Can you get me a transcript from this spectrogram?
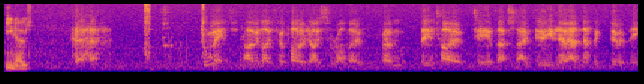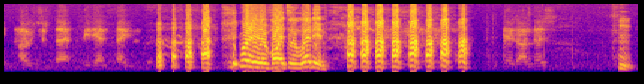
he knows. to which I would like to apologise to Robbo from the entirety of that stag do, even though it had nothing to do with me. I was just there to be the entertainment. you weren't even invited to the wedding. Here's Anders. Hmm.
